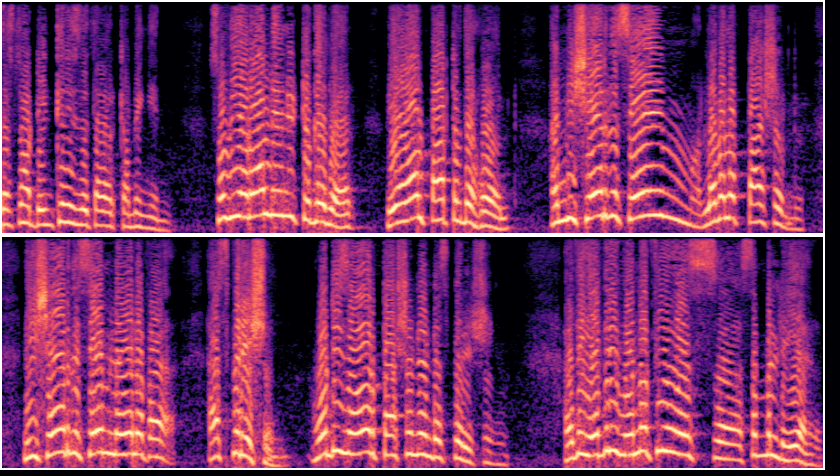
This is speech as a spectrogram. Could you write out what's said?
does not increase with our coming in. So we are all in it together. We are all part of the whole. And we share the same level of passion. We share the same level of uh, aspiration. What is our passion and aspiration? I think every one of you is uh, assembled here.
